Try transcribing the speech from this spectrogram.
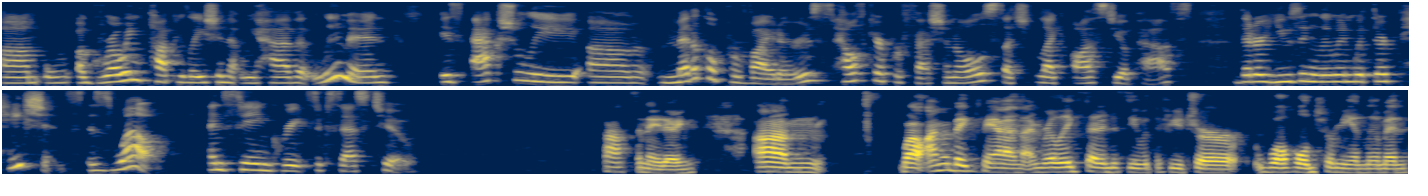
um, a growing population that we have at Lumen is actually um, medical providers, healthcare professionals, such like osteopaths, that are using Lumen with their patients as well and seeing great success too. Fascinating. Um, well, I'm a big fan. I'm really excited to see what the future will hold for me and Lumen.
